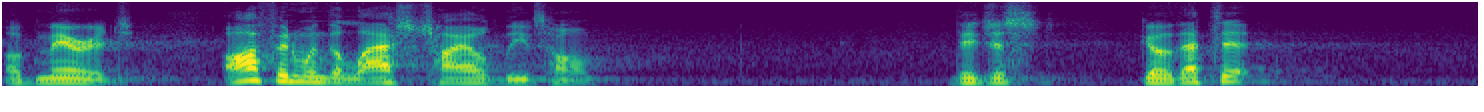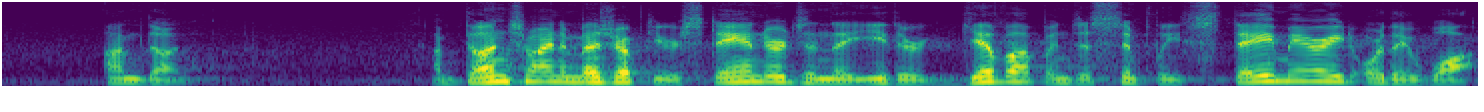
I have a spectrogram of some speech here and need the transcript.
of marriage, often when the last child leaves home. They just go, That's it. I'm done. I'm done trying to measure up to your standards, and they either give up and just simply stay married or they walk.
